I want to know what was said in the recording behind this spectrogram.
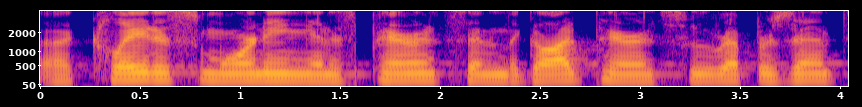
uh, Clay this morning and his parents and the godparents who represent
